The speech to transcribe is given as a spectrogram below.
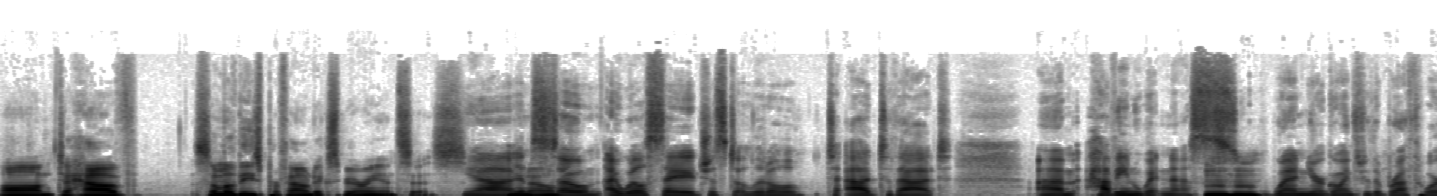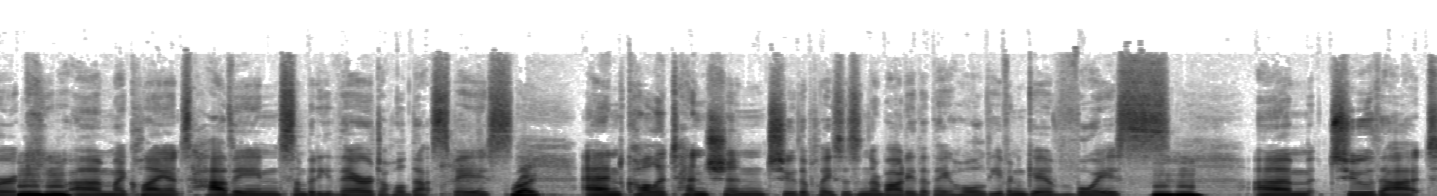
um, to have some of these profound experiences. Yeah, you know. So I will say just a little to add to that. Um, having witness mm-hmm. when you're going through the breath work, mm-hmm. um, my clients having somebody there to hold that space, right, and call attention to the places in their body that they hold, even give voice. Mm-hmm. Um, to that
